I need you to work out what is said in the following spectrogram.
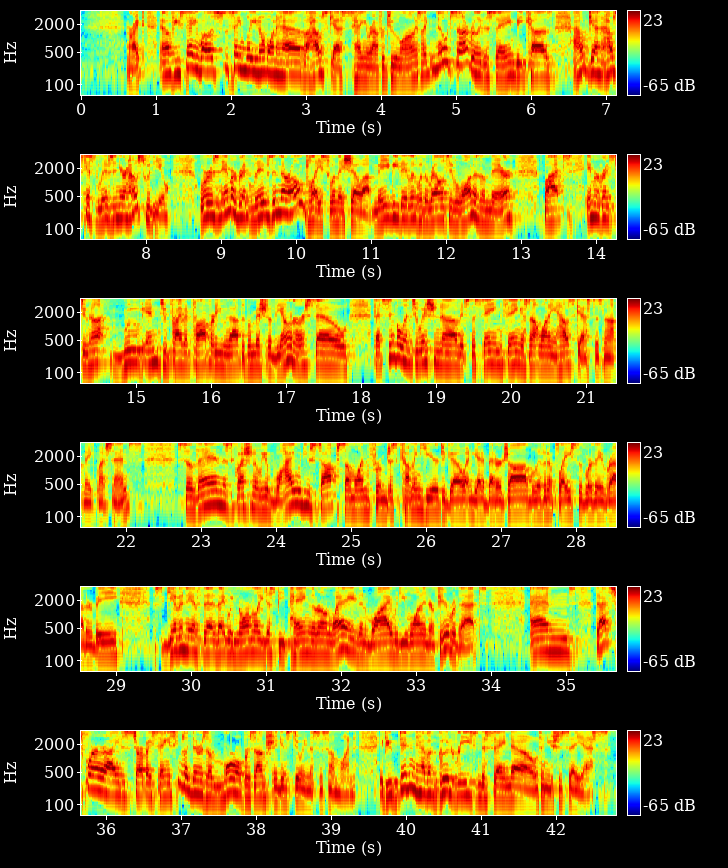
All right. Now, if you say, well, it's the same way you don't want to have a house guest hanging around for too long, it's like, no, it's not really the same because a house guest lives in your house with you, whereas an immigrant lives in their own place when they show up. Maybe they live with a relative one of them there, but immigrants do not move into private property without the permission of the owner. So that simple intuition of it's the same thing as not wanting a house guest does not make much sense. So then there's a question of why would you stop someone from just coming here to go and get a better job, live in a place where they'd rather be? So given if they would normally just be paying their own way, then why would you want to interfere with that? And that's where I start by saying it seems like there's a moral presumption against doing this to someone. If you didn't have a good reason to say no, then you should say yes.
